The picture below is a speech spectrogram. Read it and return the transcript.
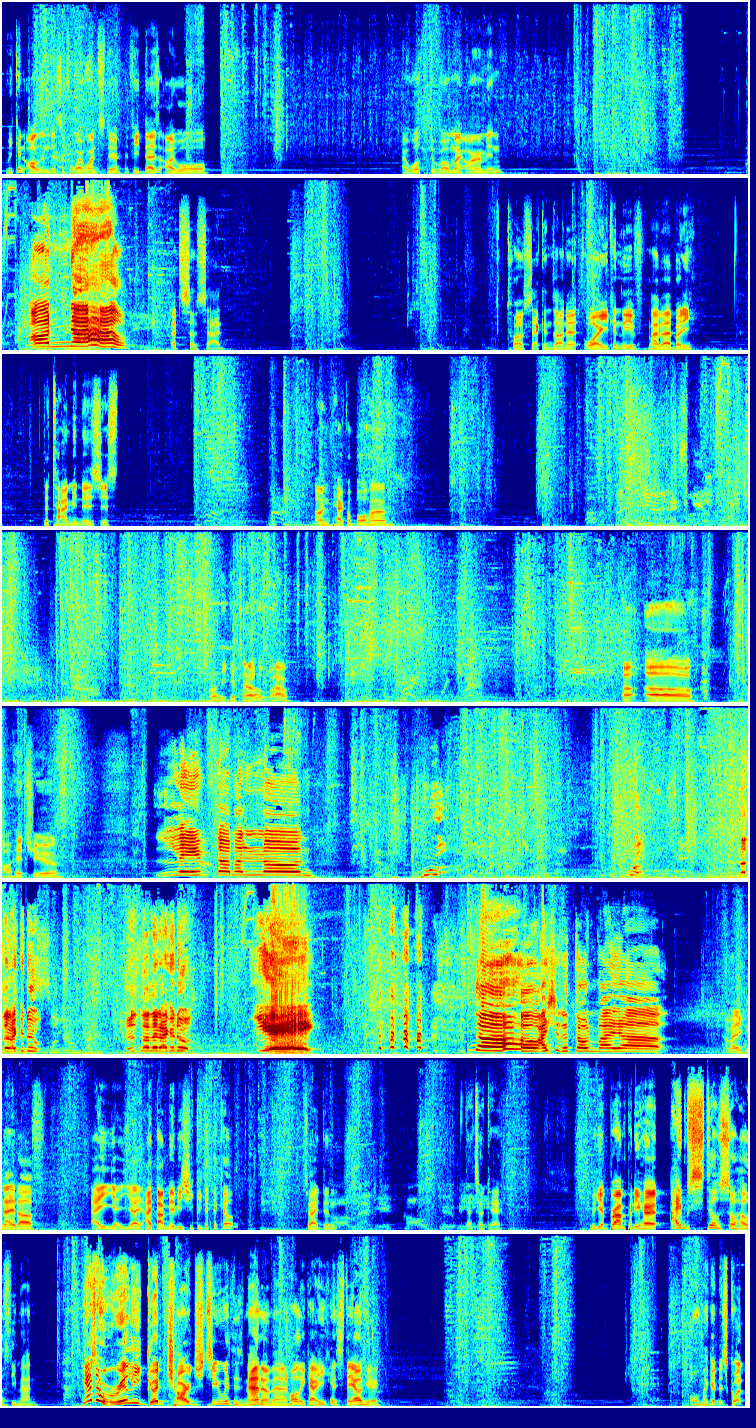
We can all in this if War wants to. If he does, I will I will throw my arm in. Oh no! That's so sad. 12 seconds on it. Or you can leave. My bad, buddy. The timing is just impeccable, huh? Oh, he gets out. Oh, wow. Uh-oh. I'll hit you. Leave them alone! There's nothing I can do! There's nothing I can do! Yee! no! I should have thrown my, uh... My ignite off. Ay, ay, ay. I thought maybe she could get the kill. So I didn't. That's okay. We get Braum pretty hurt. I'm still so healthy, man. He has a really good charge, too, with his mana, man. Holy cow, he can stay out here. Oh my goodness, come on.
